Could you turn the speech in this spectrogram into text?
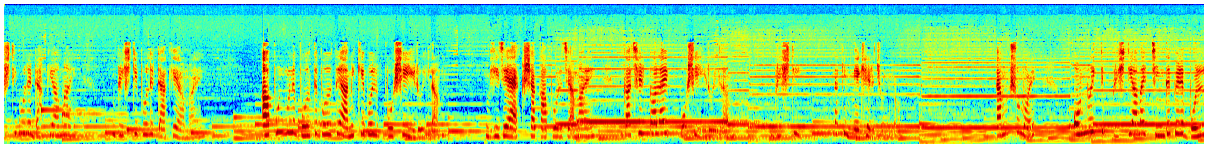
বৃষ্টি বলে ডাকে আমায়, বৃষ্টি বলে ডাকে আমায়। আপন মনে বলতে বলতে আমি কেবল বসেই রইলাম। ভিজে একসা কাপড় জামায় গাছের তলায় বসেই রইলাম। বৃষ্টি নাকি মেঘের জন্য? এমন সময় অন্য একটি বৃষ্টি আমায় চিনতে পেরে বলল,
